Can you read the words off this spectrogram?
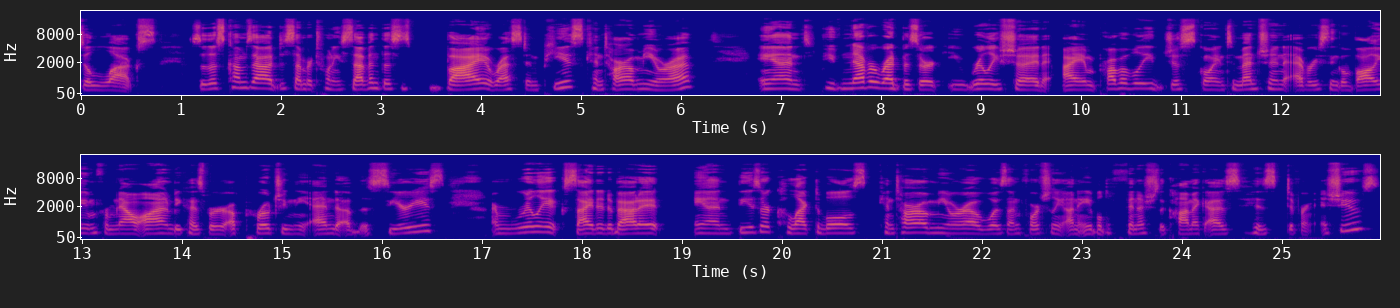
Deluxe. So this comes out December 27th. This is by Rest in Peace, Kentaro Miura. And if you've never read Berserk, you really should. I am probably just going to mention every single volume from now on because we're approaching the end of the series. I'm really excited about it. And these are collectibles. Kentaro Miura was unfortunately unable to finish the comic as his different issues.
